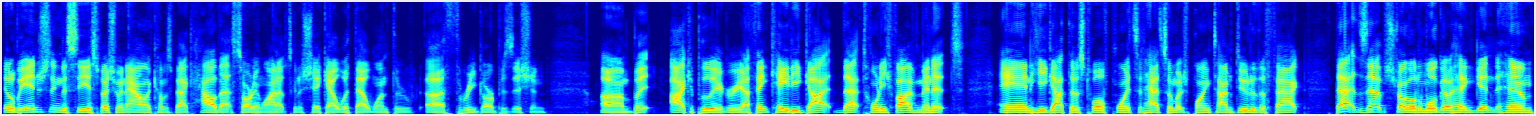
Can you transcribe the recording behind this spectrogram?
it'll be interesting to see, especially when Allen comes back, how that starting lineup's gonna shake out with that one through uh, three guard position. Um, but I completely agree. I think KD got that 25 minutes and he got those 12 points and had so much playing time due to the fact that Zep struggled, and we'll go ahead and get into him.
